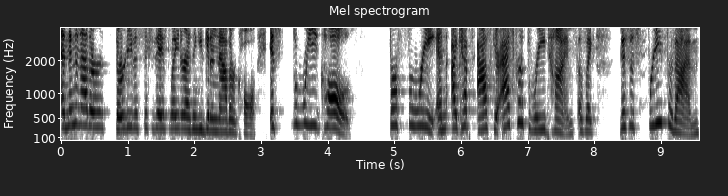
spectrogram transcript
and then another 30 to 60 days later I think you get another call. It's 3 calls for free. And I kept asking her, ask her 3 times. I was like, this is free for them.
